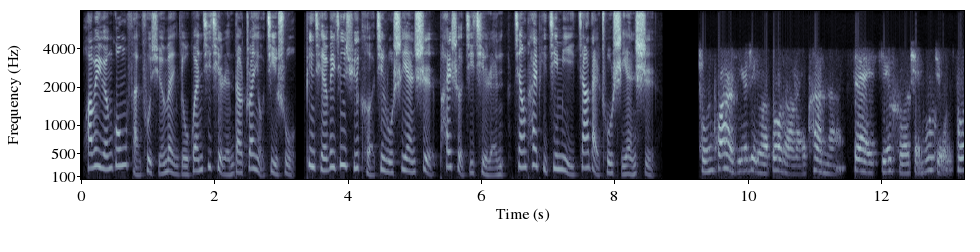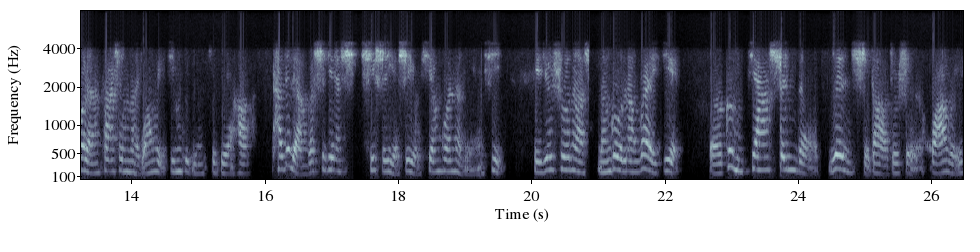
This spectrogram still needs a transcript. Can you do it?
华为员工反复询问有关机器人的专有技术，并且未经许可进入实验室拍摄机器人，将 t 皮机密夹带出实验室。从华尔街这个报道来看呢，再结合前不久波兰发生的王伟金这件事件，哈，它这两个事件其实也是有相关的联系，也就是说呢，能够让外界呃更加深的认识到，就是华为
